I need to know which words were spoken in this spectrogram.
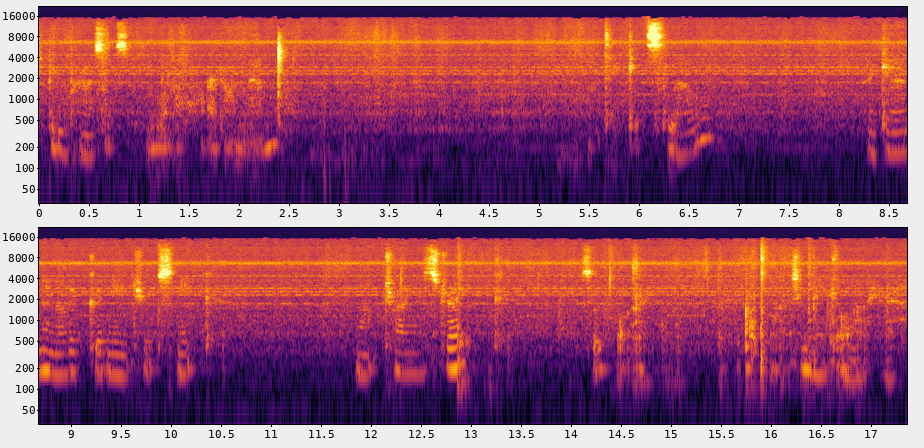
Shipping process a little hard on them. I'll take it slow. Again, another good natured snake. Not trying to strike so far. Watch him make a liar out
